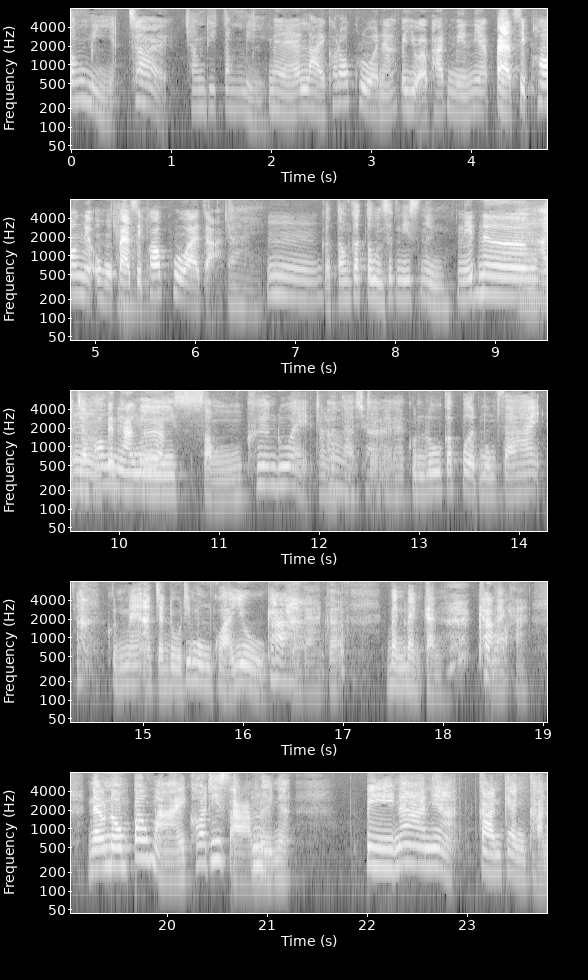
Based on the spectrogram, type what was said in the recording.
ต้องมีอะใช่ ช่องที่ต้องมี แหมหลายครอบครัวนะ ไปอยู่อพาร์ตเมนต์เนี่ย80ห้องเนี่ย โอ้โหใช่80ครอบครัวจ้ะใช่อืมก็ต้องการ์ตูนสักนิดนึงนิดนึงอาจจะห้องหเป็นนึ่งทางมีเลือกสองเครื่องด้วยโทรทัศน์เออใช่ใช่ไหมคะคุณลูกก็เปิดมุมซ้าย คุณแม่อาจจะดูที่มุมขวาอยู่ค่ะนะคะก็แบ่งๆกันค่ะนะคะแนวโน้มเป้าหมายข้อที่3เลยเนี่ย ปีหน้าเนี่ยการแข่งขัน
